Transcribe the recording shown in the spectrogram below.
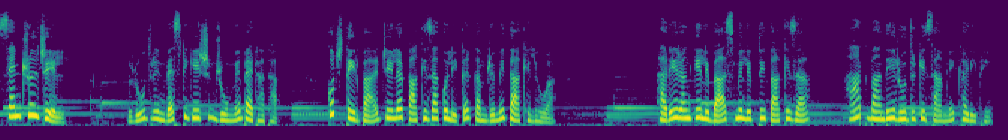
Central jail. Rudra investigation room में बैठा था। कुछ देर बाद जेलर पाकिजा को लेकर कमरे में दाखिल हुआ। हरे रंग के लिबास में लिपटी पाकिजा हाथ बांधे रुद्र के सामने खड़ी थी।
